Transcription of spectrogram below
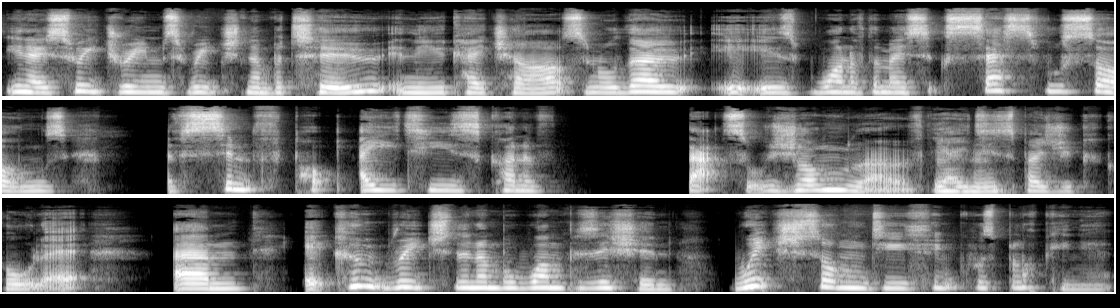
you know, Sweet Dreams reached number two in the UK charts. And although it is one of the most successful songs of synth pop 80s kind of that sort of genre of the Mhm. 80s, I suppose you could call it, um, it couldn't reach the number one position. Which song do you think was blocking it?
